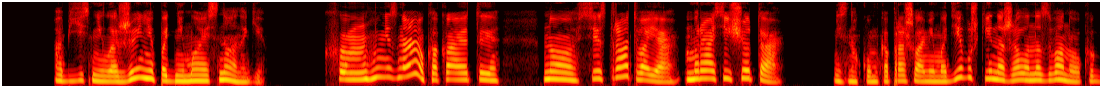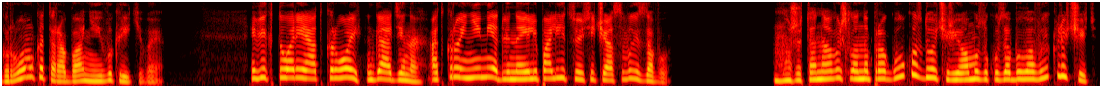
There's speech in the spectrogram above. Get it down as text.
— объяснила Женя, поднимаясь на ноги. «Хм, не знаю, какая ты, но сестра твоя, мразь еще та», Незнакомка прошла мимо девушки и нажала на звонок, громко тарабаня и выкрикивая. «Виктория, открой, гадина! Открой немедленно, или полицию сейчас вызову!» «Может, она вышла на прогулку с дочерью, а музыку забыла выключить?»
